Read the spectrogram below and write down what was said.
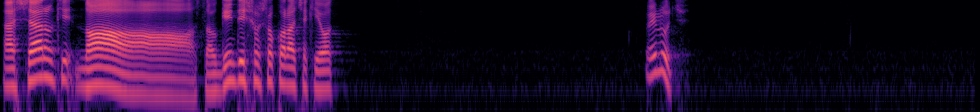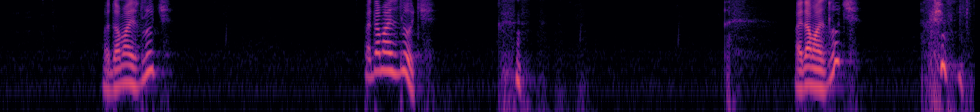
Acharam que... Nossa, alguém deixou chocolate aqui, ó. Ei, loot. Vai dar mais loot? Vai dar mais loot? Vai dar mais loot?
